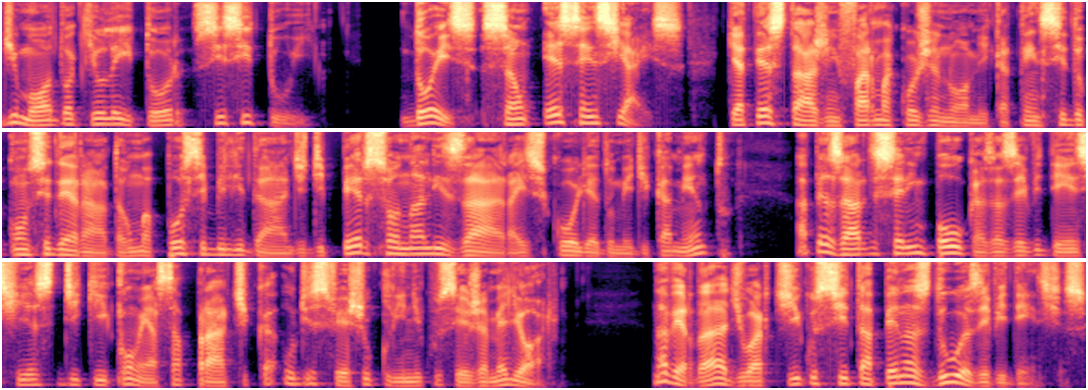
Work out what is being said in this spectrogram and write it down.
de modo a que o leitor se situe. Dois são essenciais: que a testagem farmacogenômica tem sido considerada uma possibilidade de personalizar a escolha do medicamento, apesar de serem poucas as evidências de que, com essa prática, o desfecho clínico seja melhor. Na verdade, o artigo cita apenas duas evidências:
